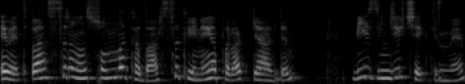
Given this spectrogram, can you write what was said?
Evet ben sıranın sonuna kadar sık iğne yaparak geldim. Bir zincir çektim ve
